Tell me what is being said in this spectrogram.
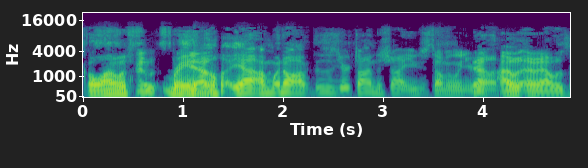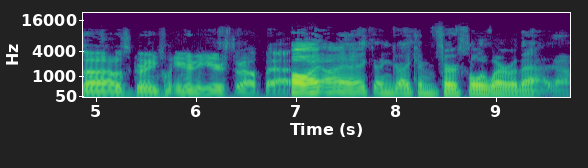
Go on with was, Ray. yeah, Yeah, yeah. I'm no. I'm, this is your time to shine. You just tell me when you're yeah, done. I, was- I was uh, I was grinning from ear to ear throughout that. oh, I, I, I can, I can very fully aware of that. Yeah.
